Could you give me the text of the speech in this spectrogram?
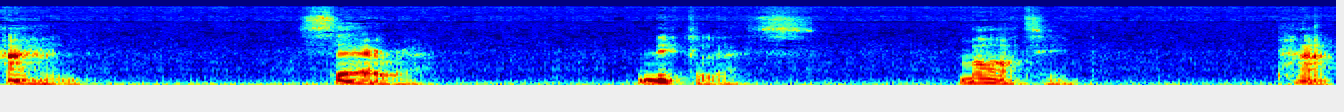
Anne, Sarah, Nicholas, Martin, Pat,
